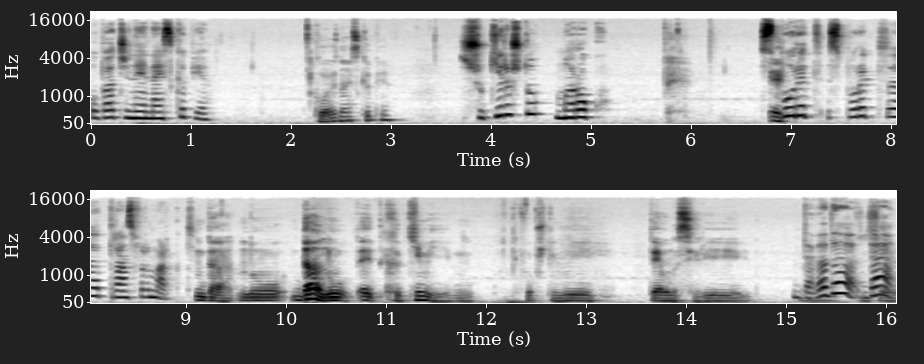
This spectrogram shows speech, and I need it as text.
обаче не е най-скъпия. Кой е най-скъпия? Шокиращо Марокко. Според, е, според uh, Трансфермаркт. Да, но, да, но е, Хакими, в общини Тел на Сири. Да, да, да, да.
